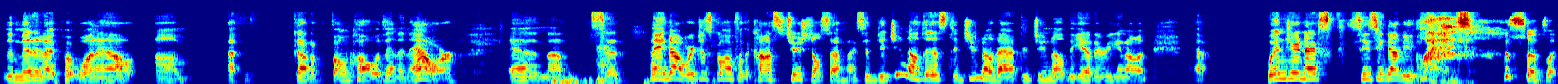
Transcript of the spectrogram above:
The minute I put one out, um, I got a phone call within an hour and uh, said, "Hey, no, we're just going for the constitutional stuff." And I said, "Did you know this? Did you know that? Did you know the other? You know, uh, when's your next CCW class?" so it's like,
